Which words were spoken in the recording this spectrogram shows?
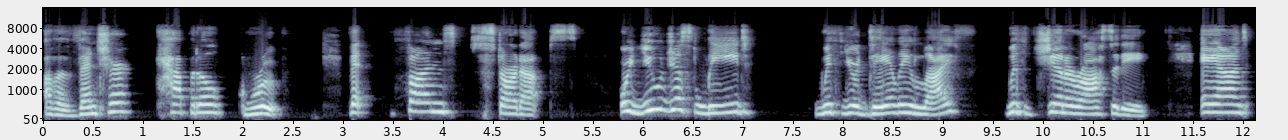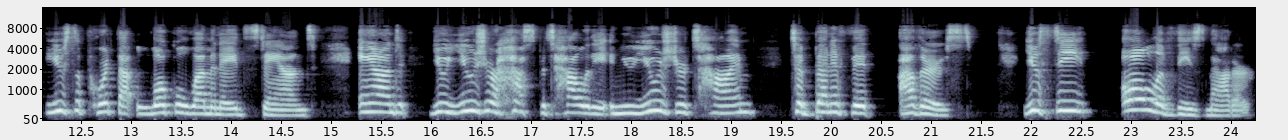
of a venture capital group that funds startups or you just lead with your daily life with generosity and you support that local lemonade stand and you use your hospitality and you use your time to benefit others. You see, all of these matter.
